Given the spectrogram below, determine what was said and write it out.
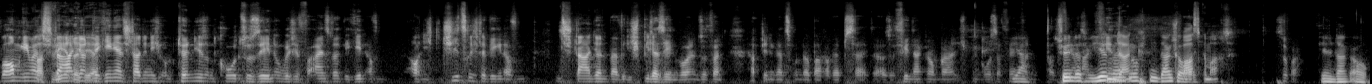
warum gehen wir ins Stadion? Wir gehen ja ins Stadion nicht, um Tönnies und Co. zu sehen, irgendwelche Vereinsleute. Wir gehen auf, auch nicht den Schiedsrichter, wir gehen auf, ins Stadion, weil wir die Spieler sehen wollen. Insofern habt ihr eine ganz wunderbare Webseite. Also vielen Dank nochmal. Ich bin ein großer Fan. Ja, schön, dass wir hier Vielen sein Dank, durften. Danke Spaß euch. gemacht. Super. Vielen Dank auch.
